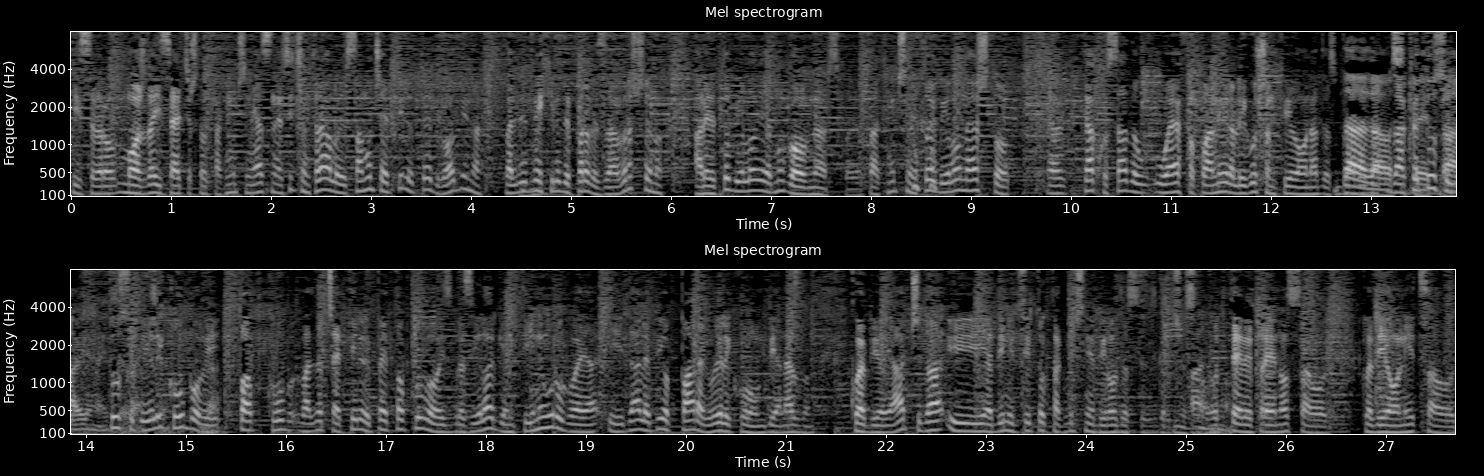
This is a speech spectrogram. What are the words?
Ti se vero, možda i sećaš tog takmičenja. Ja se ne sjećam, trajalo je samo 4 ili 5 godina, valjda je 2001. završeno, ali je to bilo jedno govnarsko jel, takmičenje. To je bilo nešto, e, kako sada UEFA planira Ligu šampiona da Da, da, da, dakle, tu su, tu su bili da. klubovi, top klub, valjda četiri ili pet top klubova iz Brazila, Argentine, Uruguaja i dalje je bio Paraguay ili Kolumbija, ne znam ko je bio jači, da, i jedini cilj tog takmičenja je bilo da se zgrče Da se od. TV prenosa, od kladionica, od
